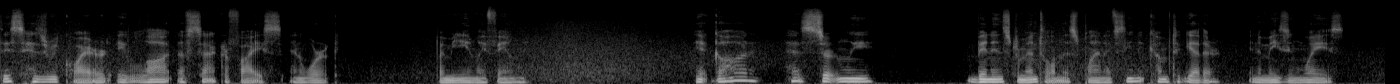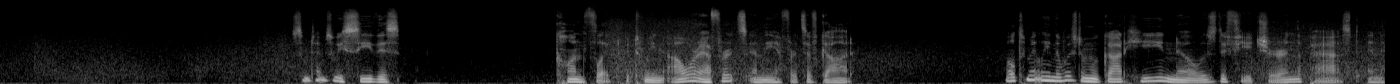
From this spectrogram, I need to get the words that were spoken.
This has required a lot of sacrifice and work by me and my family. Yet God has certainly been instrumental in this plan. I've seen it come together in amazing ways. Sometimes we see this conflict between our efforts and the efforts of God. Ultimately, in the wisdom of God, He knows the future and the past and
